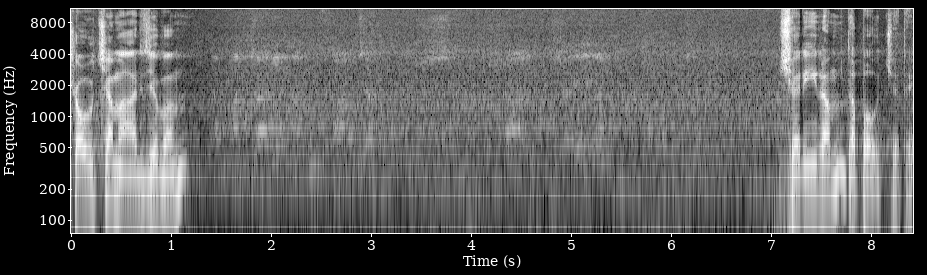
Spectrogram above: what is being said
शौचमार्जवम शरीरम तपोच्यते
